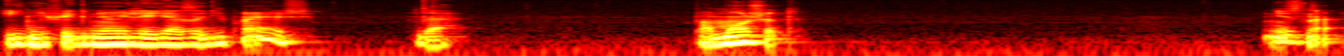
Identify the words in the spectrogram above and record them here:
и не фигней ли я занимаюсь?» «Да». «Поможет?» «Не знаю.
